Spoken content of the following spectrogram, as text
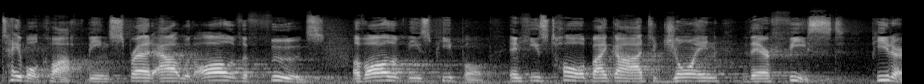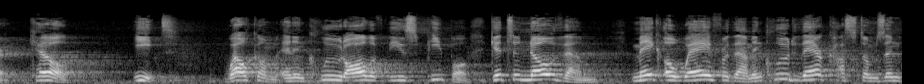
tablecloth being spread out with all of the foods of all of these people. And he's told by God to join their feast. Peter, kill, eat, welcome, and include all of these people. Get to know them. Make a way for them. Include their customs and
